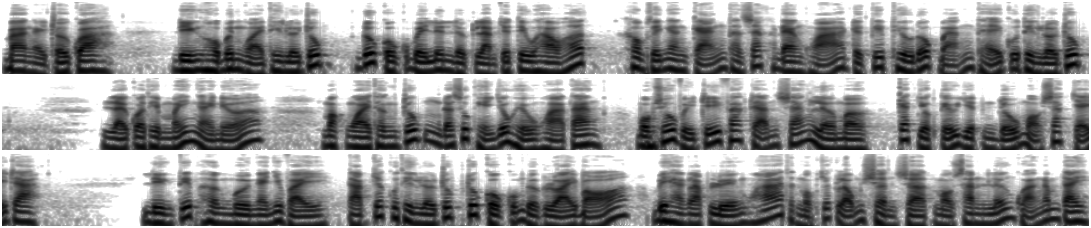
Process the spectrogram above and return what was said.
Ba ngày trôi qua, điện hồ bên ngoài thiên lôi trúc rốt cuộc cũng bị linh lực làm cho tiêu hao hết, không thể ngăn cản thanh sắc đan hỏa trực tiếp thiêu đốt bản thể của thiên lôi trúc. Lại qua thêm mấy ngày nữa, mặt ngoài thân trúc đã xuất hiện dấu hiệu hòa tan, một số vị trí phát ra ánh sáng lờ mờ, các giọt tiểu dịch đủ màu sắc chảy ra. Liên tiếp hơn 10 ngày như vậy, tạp chất của thiên lôi trúc rốt cuộc cũng được loại bỏ, bị hàng lập luyện hóa thành một chất lỏng sền sệt màu xanh lớn khoảng nắm tay.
